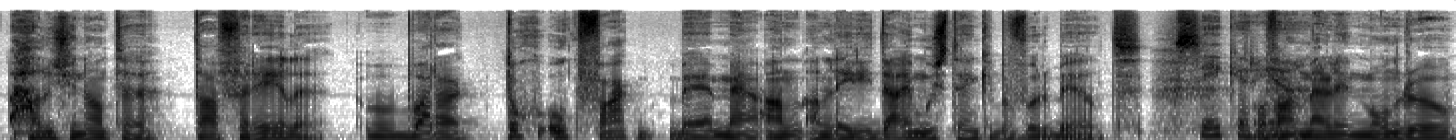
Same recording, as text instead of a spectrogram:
hallucinante taferelen. Waar ik toch ook vaak bij mij aan, aan Lady Di moest denken, bijvoorbeeld. Zeker, Of ja. aan Marilyn Monroe.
